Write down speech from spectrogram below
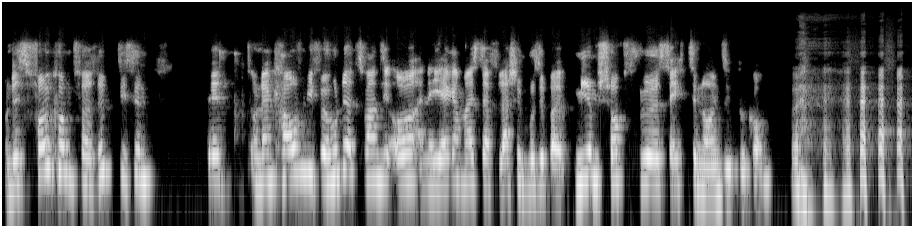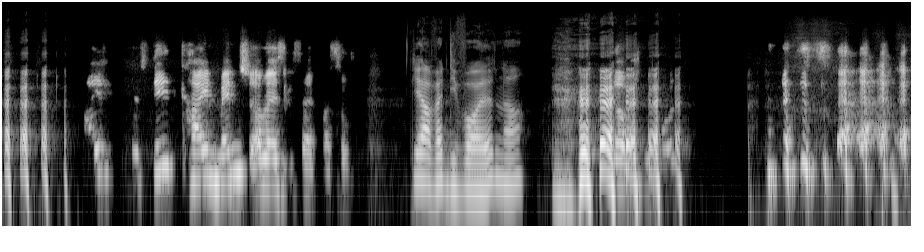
Und das ist vollkommen verrückt. Die sind, und dann kaufen die für 120 Euro eine Jägermeisterflasche, wo sie bei mir im Shop für 16,90 bekommen. Versteht kein Mensch, aber es ist halt mal so. Ja, wenn die wollen, ne?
